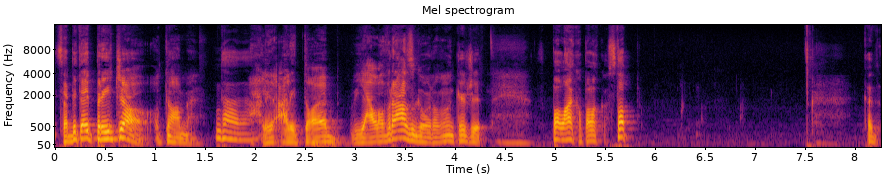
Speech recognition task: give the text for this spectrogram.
Sad bi taj pričao o tome. Da, da. Ali, ali to je jalov razgovor. On kaže, polako, polako, stop. Kad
